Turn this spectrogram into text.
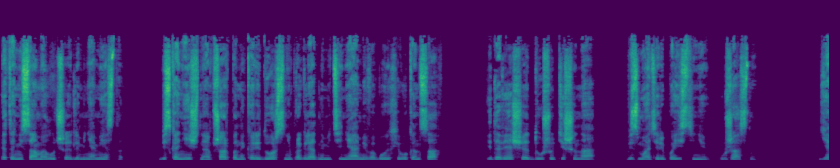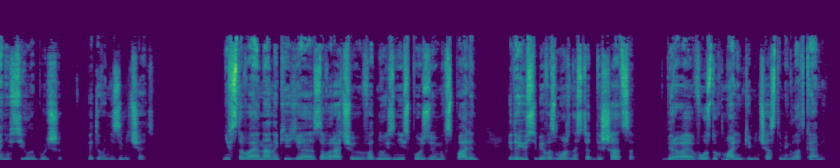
это не самое лучшее для меня место. Бесконечный обшарпанный коридор с непроглядными тенями в обоих его концах. И давящая душу тишина без матери поистине ужасна. Я не в силах больше этого не замечать. Не вставая на ноги, я заворачиваю в одну из неиспользуемых спален и даю себе возможность отдышаться, вбирая воздух маленькими частыми глотками.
